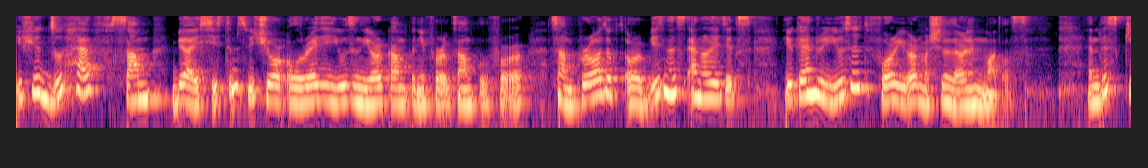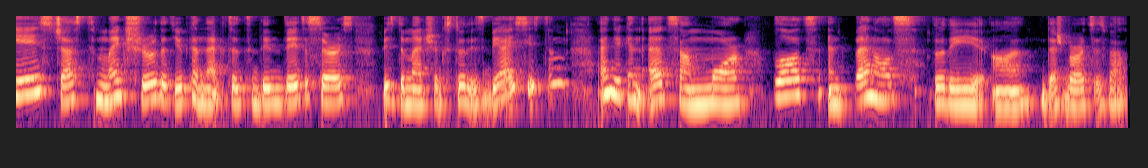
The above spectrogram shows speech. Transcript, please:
If you do have some BI systems which you're already using in your company, for example, for some product or business analytics, you can reuse it for your machine learning models. In this case, just make sure that you connected the data source with the metrics to this BI system and you can add some more plots and panels to the uh, dashboards as well.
